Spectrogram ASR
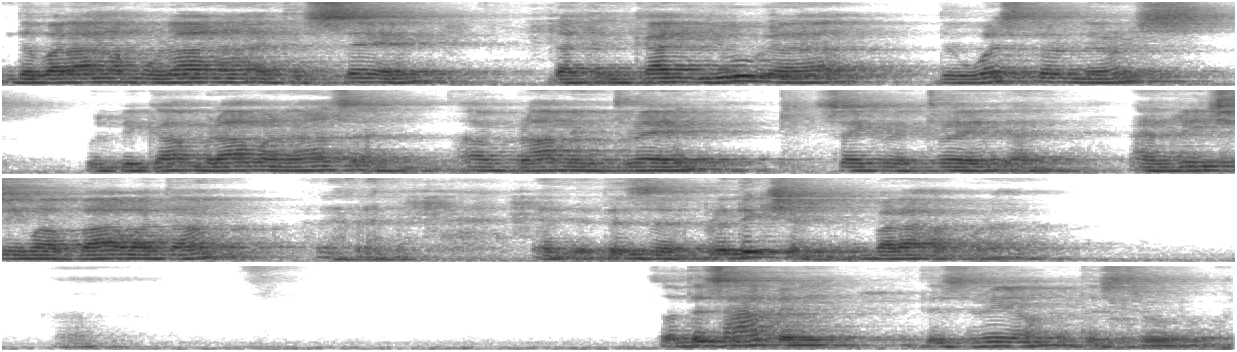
The Varaha Purana, it is said that in Kali Yuga, the Westerners will become Brahmanas and have Brahmin trade, sacred trade, and, and reach Srimad Bhagavatam. and it is a prediction in Varaha Purana. So it is happening, it is real, it is true.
